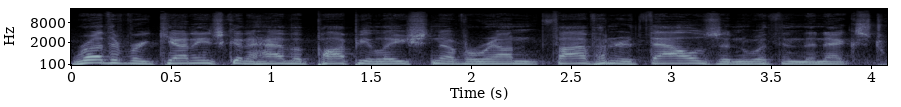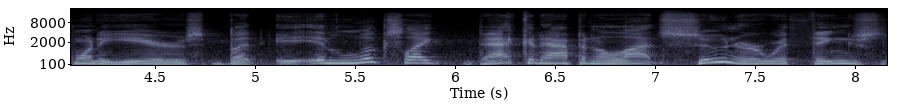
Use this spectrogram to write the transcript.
Rutherford County is going to have a population of around 500,000 within the next 20 years. But it, it looks like that could happen a lot sooner with things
